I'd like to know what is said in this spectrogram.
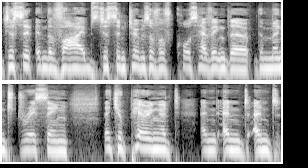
just in the vibes, just in terms of, of course, having the, the mint dressing that you're pairing it and, and, and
